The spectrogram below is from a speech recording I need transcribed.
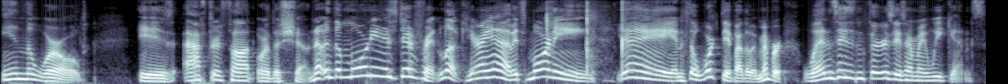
in the world is afterthought or the show. Now in the morning is different. Look, here I am. It's morning. Yay. And it's a work day, by the way. Remember, Wednesdays and Thursdays are my weekends.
